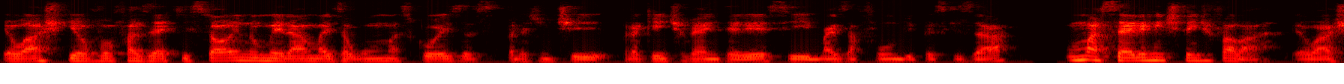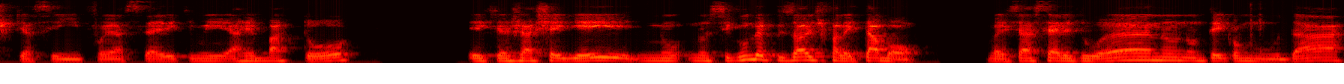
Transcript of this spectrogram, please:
Eu acho que eu vou fazer aqui só enumerar mais algumas coisas pra gente, para quem tiver interesse ir mais a fundo e pesquisar. Uma série a gente tem de falar. Eu acho que assim, foi a série que me arrebatou e que eu já cheguei no, no segundo episódio e falei, tá bom, vai ser a série do ano, não tem como mudar.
